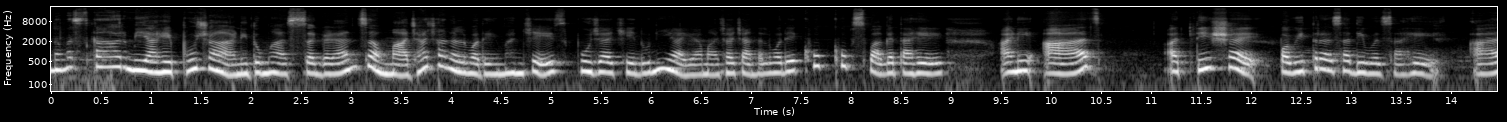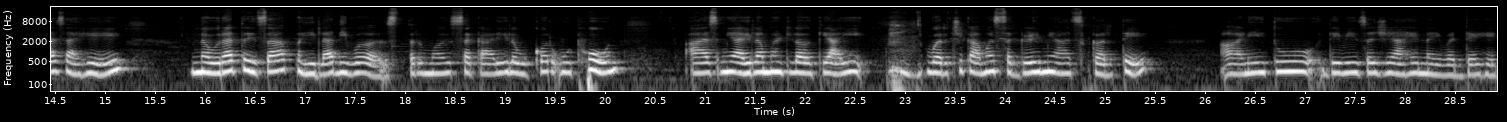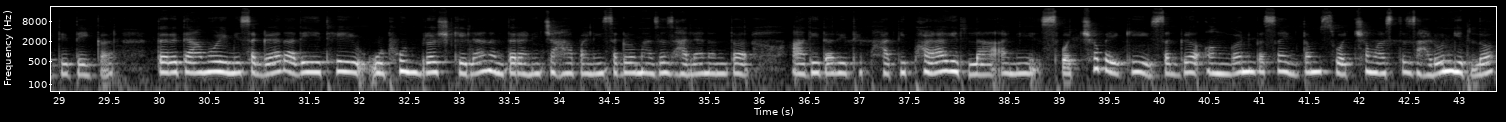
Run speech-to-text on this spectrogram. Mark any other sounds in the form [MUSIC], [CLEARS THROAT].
नमस्कार मी आहे पूजा आणि तुम्हा सगळ्यांचं माझ्या चॅनलमध्ये म्हणजेच पूजाची दुनिया या माझ्या चॅनलमध्ये खूप खूप स्वागत आहे. आणि आज अतिशय पवित्र असा दिवस आहे. आज आहे नवरात्रीचा पहिला दिवस. तर मग सकाळी लवकर उठून आज मी आईला म्हटलं की आई [CLEARS THROAT] वरची कामं सगळी मी आज करते आणि तू देवीचं जे आहे नैवेद्य हे ते ते कर. तर त्यामुळे मी सगळ्यात आधी इथे उठून ब्रश केल्यानंतर आणि चहा पाणी सगळं माझं झाल्यानंतर आधी तर इथे हाती फळा घेतला आणि स्वच्छपैकी सगळं अंगण कसं एकदम स्वच्छ मस्त झाडून घेतलं.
